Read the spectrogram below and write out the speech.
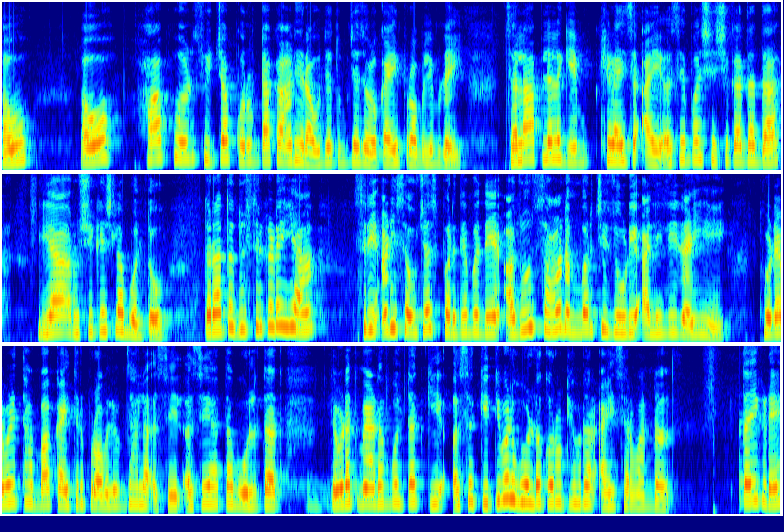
अहो अहो हा फोन स्विच ऑफ करून टाका आणि राहू द्या तुमच्याजवळ काही प्रॉब्लेम नाही. चला आपल्याला गेम खेळायचा आहे असे पण शशिकांत आता या ऋषिकेशला बोलतो. तर आता दुसरीकडे ह्या श्री आणि सौच्या स्पर्धेमध्ये अजून सहा नंबरची जोडी आलेली नाही आहे थोड्या वेळ थांबा काहीतरी प्रॉब्लेम झाला असेल असे आता बोलतात. तेवढ्यात मॅडम बोलतात की असं किती वेळ होल्ड करून ठेवणार आहे सर्वांना? आता इकडे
